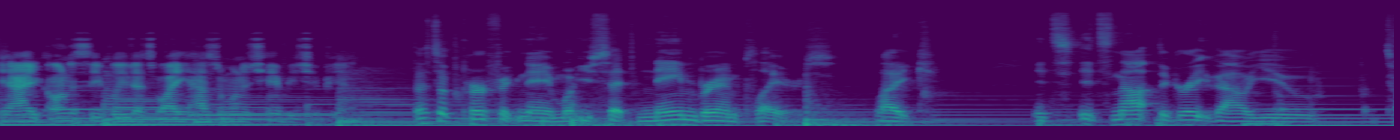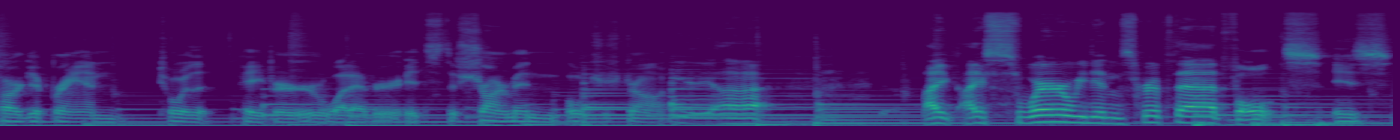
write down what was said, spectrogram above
And I honestly believe that's why he hasn't won a championship yet. That's a perfect name. What you said, name brand players. Like, it's it's not the great value Target brand toilet paper or whatever. It's the Charmin Ultra Strong. Uh, I, I swear we didn't script that. Fultz is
